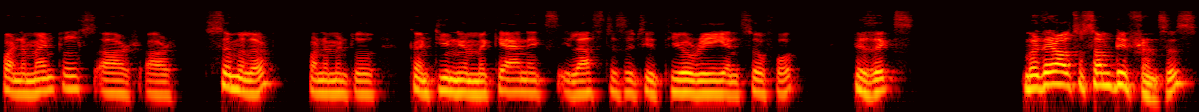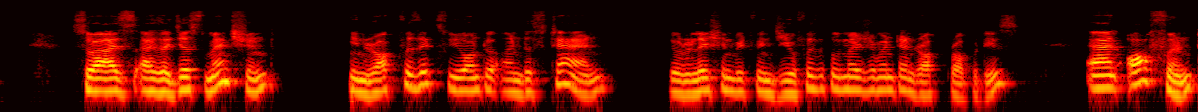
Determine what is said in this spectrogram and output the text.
Fundamentals are, are similar, fundamental continuum mechanics, elasticity theory, and so forth, physics. But there are also some differences. So as, as I just mentioned, in rock physics, we want to understand the relation between geophysical measurement and rock properties. And often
